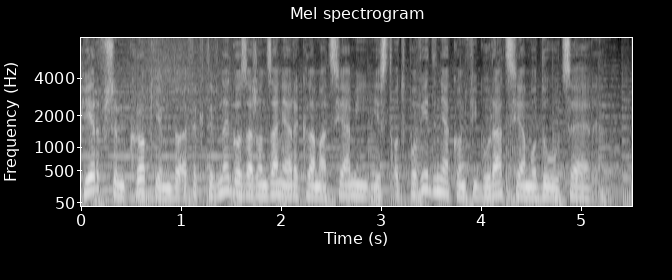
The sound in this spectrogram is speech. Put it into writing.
Pierwszym krokiem do efektywnego zarządzania reklamacjami jest odpowiednia konfiguracja modułu CRM.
